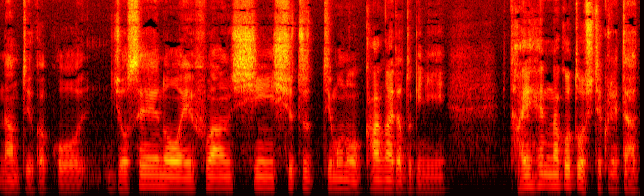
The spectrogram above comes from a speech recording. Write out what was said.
なんというかこう女性の F1 進出っていうものを考えた時に大変なことをしてくれたっ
